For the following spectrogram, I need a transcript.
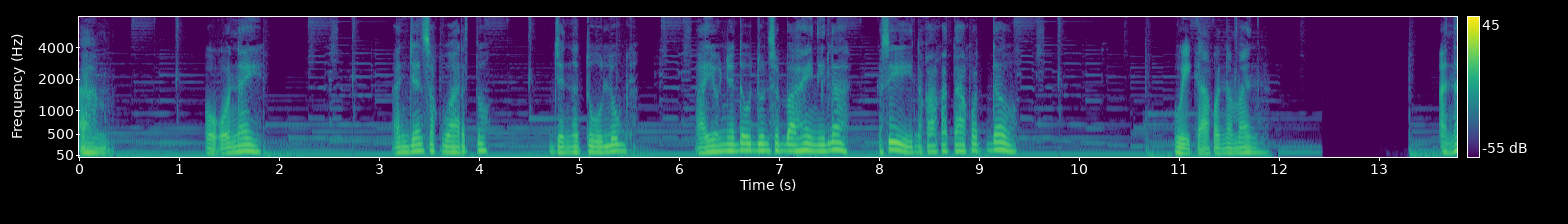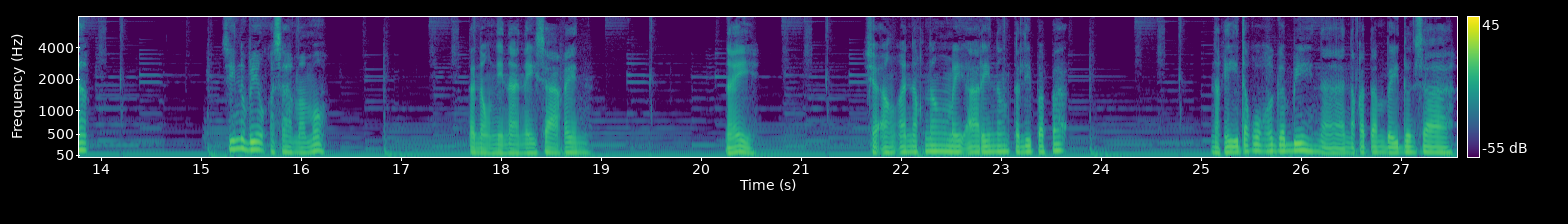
Um, oo nay. Andyan sa kwarto. Diyan natulog. Ayaw niya daw dun sa bahay nila kasi nakakatakot daw. Wika ko naman. Anak, sino ba yung kasama mo? Tanong ni nanay sa akin. Nay, siya ang anak ng may-ari ng talipapa. Nakita ko kagabi na nakatambay doon sa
